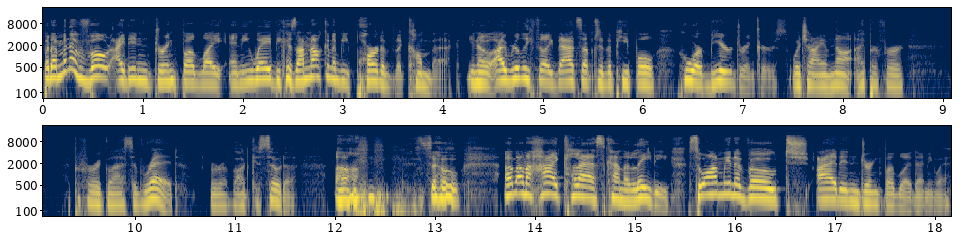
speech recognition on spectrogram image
but I'm going to vote I didn't drink Bud Light anyway because I'm not going to be part of the comeback. You know, I really feel like that's up to the people who are beer drinkers, which I am not. I prefer I prefer a glass of red or a vodka soda. Um, so I'm, I'm, a high class kind of lady. So I'm going to vote I didn't drink Bud Light anyway.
